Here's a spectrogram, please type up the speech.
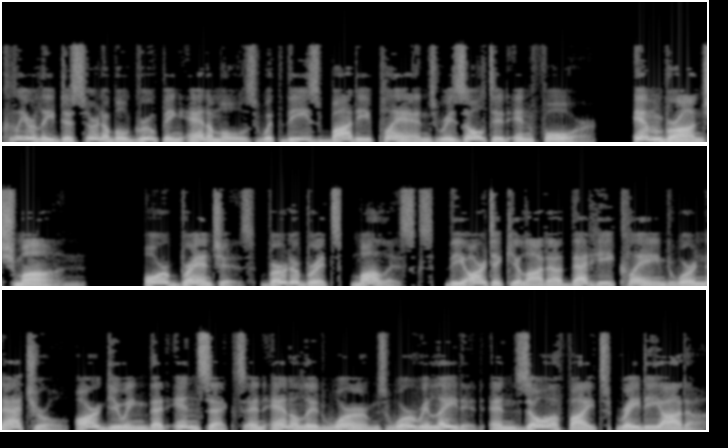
clearly discernible grouping animals with these body plans resulted in four embranchements or branches vertebrates, mollusks, the articulata that he claimed were natural arguing that insects and annelid worms were related and zoophytes radiata.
